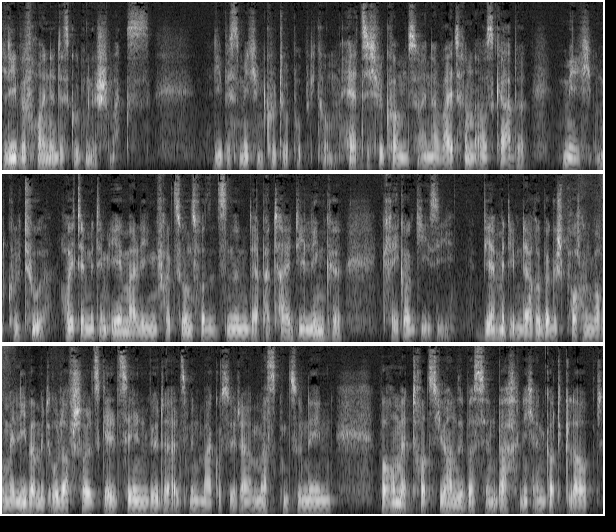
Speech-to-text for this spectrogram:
Liebe Freunde des guten Geschmacks, liebes Milch- und Kulturpublikum, herzlich willkommen zu einer weiteren Ausgabe Milch und Kultur. Heute mit dem ehemaligen Fraktionsvorsitzenden der Partei Die Linke, Gregor Gysi. Wir haben mit ihm darüber gesprochen, warum er lieber mit Olaf Scholz Geld zählen würde, als mit Markus Söder Masken zu nähen, warum er trotz Johann Sebastian Bach nicht an Gott glaubt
